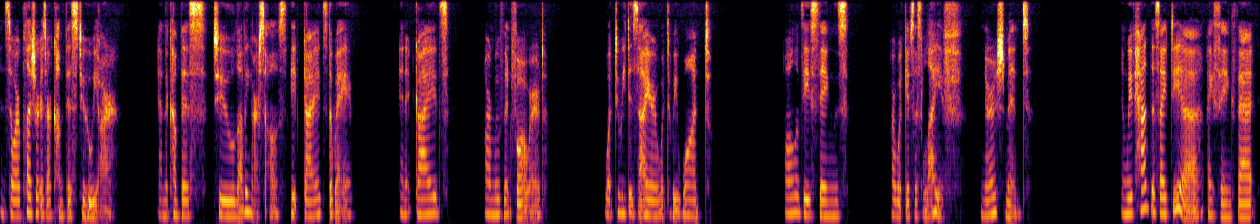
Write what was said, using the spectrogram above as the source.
And so our pleasure is our compass to who we are and the compass to loving ourselves. It guides the way and it guides our movement forward. What do we desire? What do we want? All of these things are what gives us life, nourishment. And we've had this idea, I think, that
